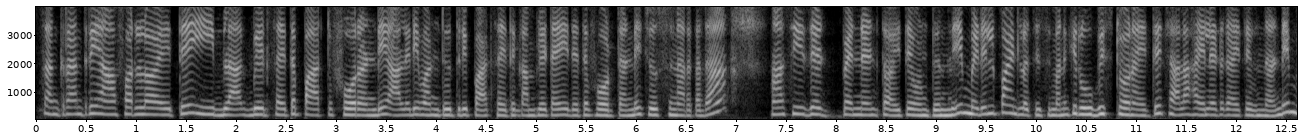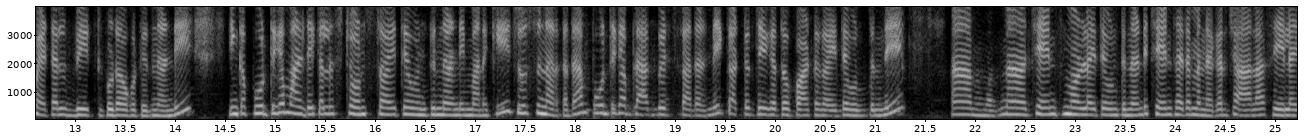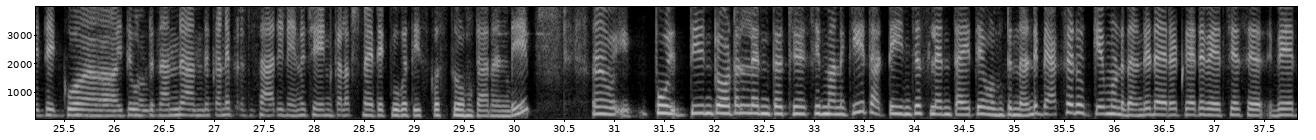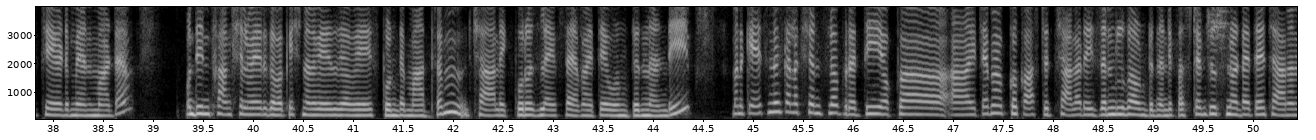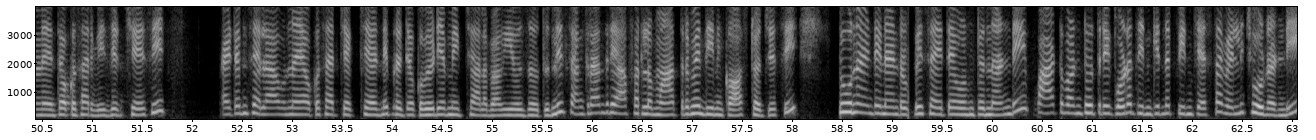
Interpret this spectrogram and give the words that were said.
సంక్రాంతి ఆఫర్‌లో అయితే ఈ బ్లాక్ బీడ్స్ అయితే పార్ట్ ఫోర్ అండి. ఆల్రెడీ 1, 2, 3 పార్ట్స్ అయితే కంప్లీట్ అయ్యి ఇదైతే ఫోర్త్ అండి. చూస్తున్నారు కదా! సీజెడ్ పెండెంట్‌తో అయితే ఉంటుంది. మిడిల్ పాయింట్‌లో వచ్చేసి మనకి రూబీ స్టోన్ అయితే చాలా హైలైట్‌గా అయితే ఉందండి. మెటల్ బీట్ కూడా ఒకటి ఉందండి. ఇంకా పూర్తిగా మల్టీ కలర్ స్టోన్స్‌తో అయితే ఉంటుందండి మనకి. చూస్తున్నారు కదా! పూర్తిగా బ్లాక్ బీడ్స్ కాదండి. కట్టు తీగతో పాటుగా అయితే ఉంటుంది. చైన్స్ మోడల్ అయితే ఉంటుందండి. చైన్స్ అయితే మన దగ్గర చాలా సేల్ అయితే ఎక్కువ అయితే ఉంటుంది. అందుకనే ప్రతిసారి నేను చైన్ కలెక్షన్ అయితే ఎక్కువగా తీసుకొస్తూ ఉంటానండి. అండి దీని టోటల్ లెంత్ వచ్చేసి మనకి 30 ఇంచెస్ లెంత్ అయితే ఉంటుందండి. బ్యాక్ సైడ్ ఉక్కేం ఉండదండి. డైరెక్ట్‌గా అయితే వేర్ చేసే వేర్ చేయడమే అనమాట దీని ఫంక్షన్ వేరుగా వొకేషనల్ వేరుగా వేసుకుంటే మాత్రం చాలా ఎక్కువ రోజు లైఫ్ టైం అయితే ఉంటుందండి. మనకి వేసిన కలెక్షన్స్‌లో ప్రతి ఒక్క ఐటమ్ యొక్క కాస్ట్ చాలా రీజనబుల్‌గా ఉంటుందండి. ఫస్ట్ టైం చూసినట్టయితే ఛానల్‌ని అయితే ఒకసారి విజిట్ చేసి ఐటమ్స్ ఎలా ఉన్నాయో ఒకసారి చెక్ చేయండి. ప్రతి ఒక్క వీడియో మీకు చాలా బాగా యూజ్ అవుతుంది. సంక్రాంతి ఆఫర్‌లో మాత్రమే దీని కాస్ట్ వచ్చేసి రూ. 299 అయితే ఉంటుందండి. పార్ట్ 1, 2, 3 కూడా దీని కింద పిన్ చేస్తా వెళ్ళి చూడండి.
